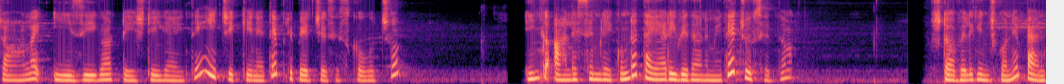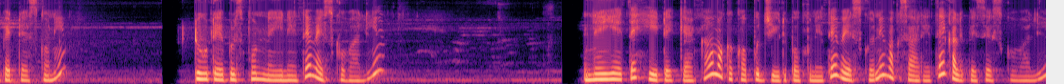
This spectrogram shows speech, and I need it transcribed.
చాలా ఈజీగా టేస్టీగా అయితే ఈ చిక్కీని అయితే ప్రిపేర్ చేసేసుకోవచ్చు. ఇంకా ఆలస్యం లేకుండా తయారీ విధానం అయితే చూసేద్దాం. స్టవ్ వెలిగించుకొని ప్యాన్ పెట్టేసుకొని టూ టేబుల్ స్పూన్ నెయ్యిని అయితే వేసుకోవాలి. నెయ్యి అయితే హీట్ ఎక్కాక ఒక కప్పు జీడిపప్పుని అయితే వేసుకొని ఒకసారి అయితే కలిపేసేసుకోవాలి.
